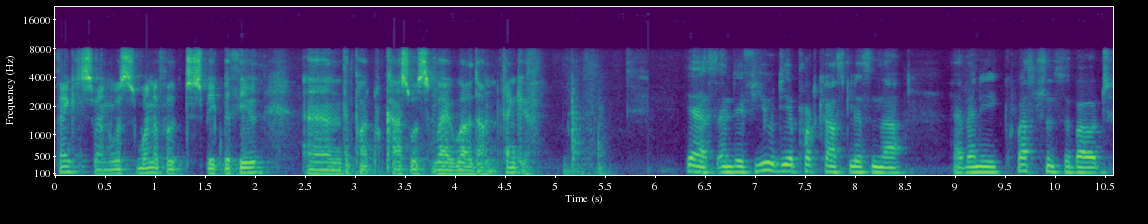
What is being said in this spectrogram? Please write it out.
Thank you, Sven. It was wonderful to speak with you, and the podcast was very well done. Thank you. Yes, and if you, dear podcast listener, have any questions about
